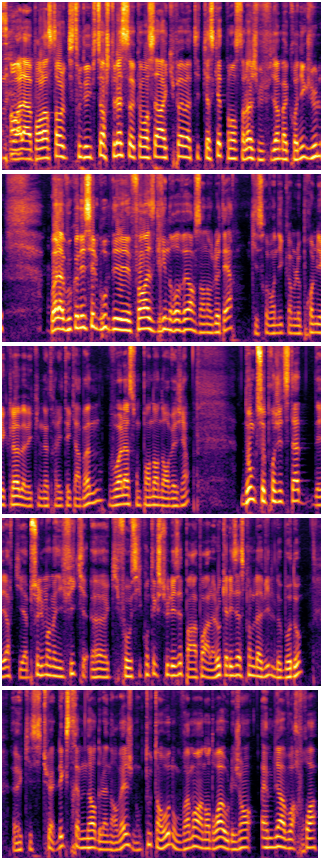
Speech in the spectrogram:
l'instant. voilà, pour l'instant, le petit truc de hipster. Je te laisse euh, commencer à récupérer ma petite casquette. Pendant ce temps-là, je vais finir ma chronique, Jules. Voilà, vous connaissez le groupe des Forest Green Rovers en Angleterre, qui se revendique comme le premier club avec une neutralité carbone. Voilà son pendant norvégien. Donc ce projet de stade, d'ailleurs, qui est absolument magnifique, euh, qu'il faut aussi contextualiser par rapport à la localisation de la ville de Bodo, euh, qui est située à l'extrême nord de la Norvège, donc tout en haut, donc vraiment un endroit où les gens aiment bien avoir froid,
